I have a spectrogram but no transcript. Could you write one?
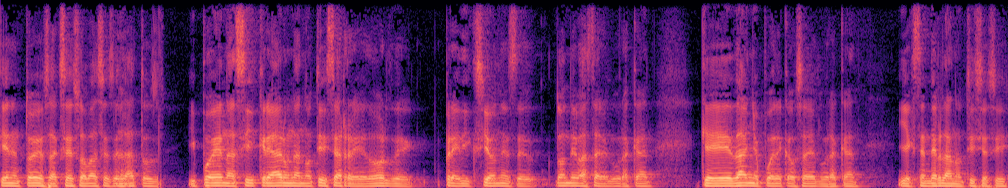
tienen todo ese acceso a bases de datos y pueden así crear una noticia alrededor de predicciones de dónde va a estar el huracán, qué daño puede causar el huracán y extender la noticia así.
